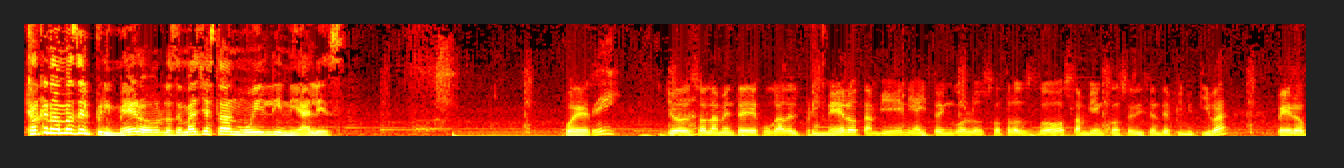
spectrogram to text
creo que nada más del primero. Los demás ya estaban muy lineales. Pues yo Ajá. solamente he jugado el primero también y ahí tengo los otros dos también con su edición definitiva. Pero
